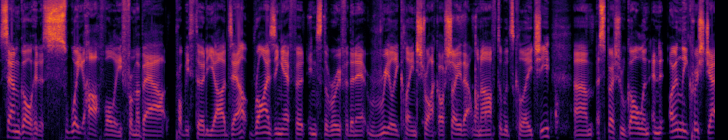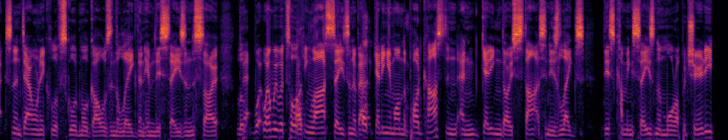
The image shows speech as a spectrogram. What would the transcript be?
Sam Goal hit a sweet half volley from about probably 30 yards out, rising effort into the roof of the net, really clean strike. I'll show you that one afterwards, Kalichi. Um, a special goal, and, and only Chris Jackson and Daryl Nickel have scored more goals in the league than him this season. So, look, w- when we were talking last season about getting him on the podcast and, and getting those starts in his legs this coming season and more opportunity.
